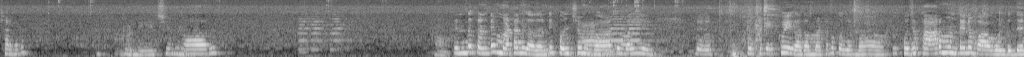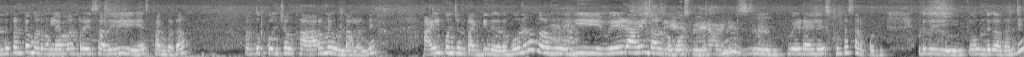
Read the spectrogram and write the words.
చాలా కదా? రెండు ఆరు ఎందుకంటే మటన్ కదండి కొంచెం ఘాటు మళ్ళీ కొంచెం ఎక్కువే కదా మటన్ కొంచెం బాగా కొంచెం కారం ఉంటేనే బాగుంటుంది. ఎందుకంటే మనం లెమన్ రైస్ అది వేస్తాం కదా అందుకు కొంచెం కారమే ఉండాలండి. ఆయిల్ కొంచెం తగ్గింది కదా బోనా మనం ఈ వేడి ఆయిల్ దాంట్లో పోసుకుంటాం. వేడి ఆయిల్ వేసుకుంటే సరిపోద్ది. ఇప్పుడు ఇది ఇంకా ఉంది కదండి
